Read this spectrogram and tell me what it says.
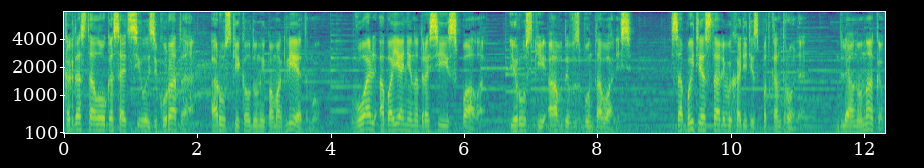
Когда стала угасать сила Зикурата, а русские колдуны помогли этому, вуаль обаяния над Россией спала, и русские авды взбунтовались. События стали выходить из-под контроля – для анунаков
